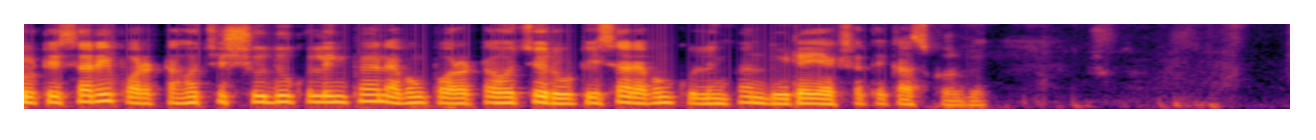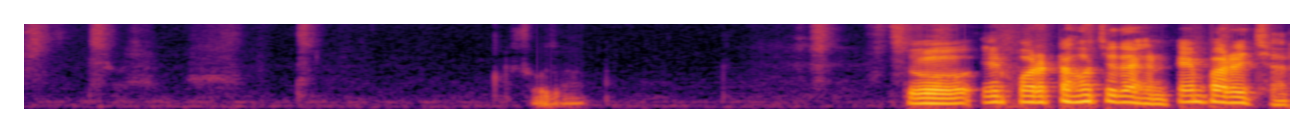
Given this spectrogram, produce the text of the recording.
রুটিসারি পরেরটা হচ্ছে শুধু কুলিং ফ্যান এবং পরেরটা হচ্ছে রুটিসার এবং কুলিং ফ্যান দুইটাই একসাথে কাজ করবে। সোজা। তো এর পরেরটা হচ্ছে দেখেন টেম্পারেচার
